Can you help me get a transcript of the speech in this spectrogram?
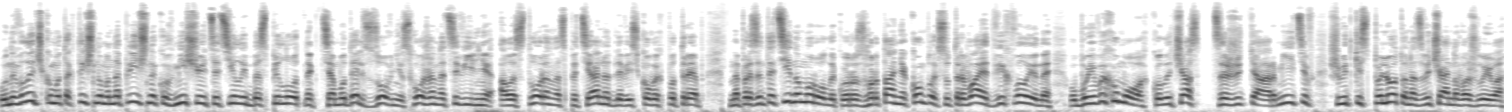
У невеличкому тактичному наплічнику вміщується цілий безпілотник. Ця модель ззовні схожа на цивільні, але створена спеціально для військових потреб. На презентаційному ролику розгортання комплексу триває дві хвилини. У бойових умовах, коли час це життя армійців, швидкість польоту надзвичайно важлива.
